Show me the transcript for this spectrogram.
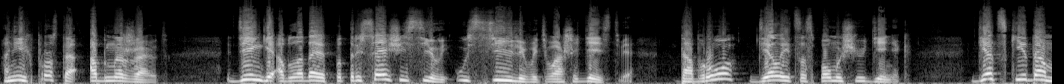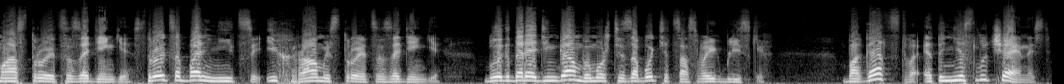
они их просто обнажают. Деньги обладают потрясающей силой усиливать ваши действия. Добро делается с помощью денег. Детские дома строятся за деньги, строятся больницы и храмы строятся за деньги – Благодаря деньгам вы можете заботиться о своих близких. Богатство – это не случайность.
